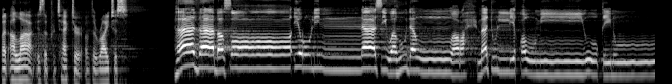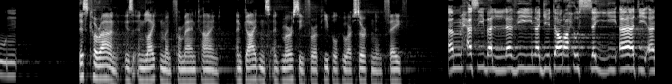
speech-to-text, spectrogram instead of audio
But Allah is the protector of the righteous. هذا بصائر للناس وهدى ورحمة لقوم يوقنون This Quran is enlightenment for mankind and guidance and mercy for a people who are certain in faith. أم حسب الذين اجترحوا السيئات أن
